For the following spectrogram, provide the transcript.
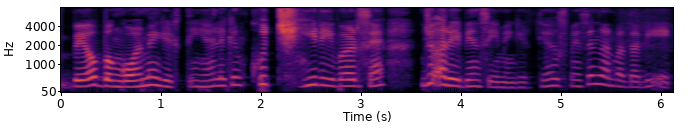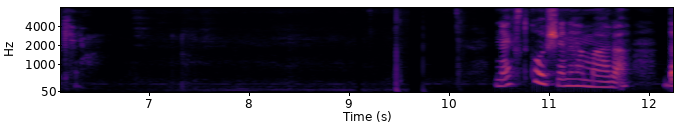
बे ऑफ़ बंगाल में गिरती हैं, लेकिन कुछ ही रिवर्स हैं जो अरेबियन सी में गिरती है, उसमें से नर्मदा भी एक है। नेक्स्ट क्वेश्चन है हमारा द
